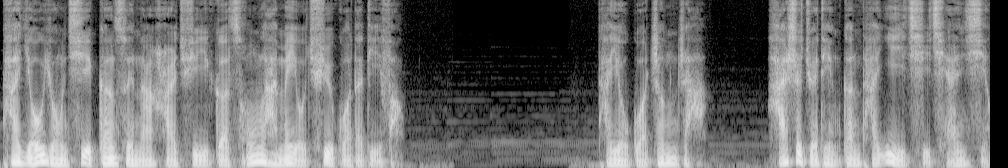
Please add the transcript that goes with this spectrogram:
他有勇气跟随男孩去一个从来没有去过的地方。他有过挣扎，还是决定跟他一起前行。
